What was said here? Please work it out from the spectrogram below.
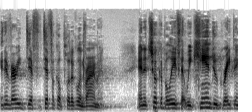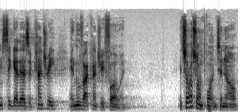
in a very diff- difficult political environment. And it took a belief that we can do great things together as a country and move our country forward. It's also important to know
